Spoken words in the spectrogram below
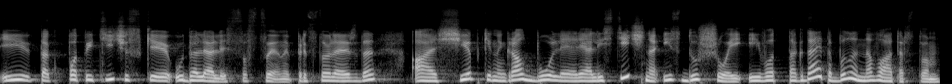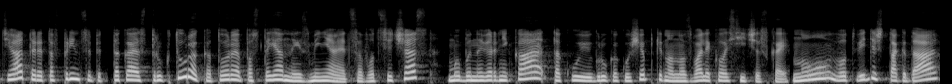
и так патетически удалялись со сцены, представляешь, да? А Щепкин играл более реалистично и с душой, и вот тогда это было новаторством. Театр — это, в принципе, такая структура, которая постоянно изменяется. Вот сейчас мы бы наверняка такую игру, как у Щепкина, назвали классической. Но вот видишь, тогда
